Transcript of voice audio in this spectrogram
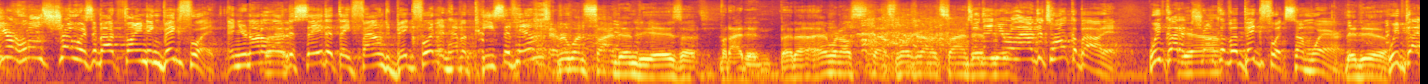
Your whole show is about finding Bigfoot, and you're not allowed But- to say that they found Bigfoot and have a piece of him? Everyone signed NDAs, uh, but I didn't. But uh, everyone else that's working on it signed So NDAs. then you're allowed to talk about it. We've got a Yeah. chunk of a Bigfoot somewhere. They do. We've got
